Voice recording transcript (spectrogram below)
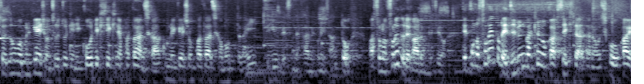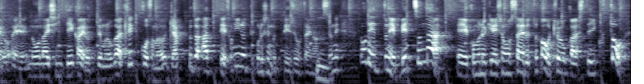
人とコミュニケーションするときに攻撃的なパターンしかコミュニケーションパターンしか持ってないっていうですね為国さんと、まあ、そのそれぞれがあるんですよ。でこのそれぞれ自分が強化してきたあの思考回路、えー脳内神経回路っていうものが結構そのギャップがあってそれによって苦しむっていう状態なんですよね、なので、えっとね、別な、えーコミュニケーションスタイルとかを強化していくと、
